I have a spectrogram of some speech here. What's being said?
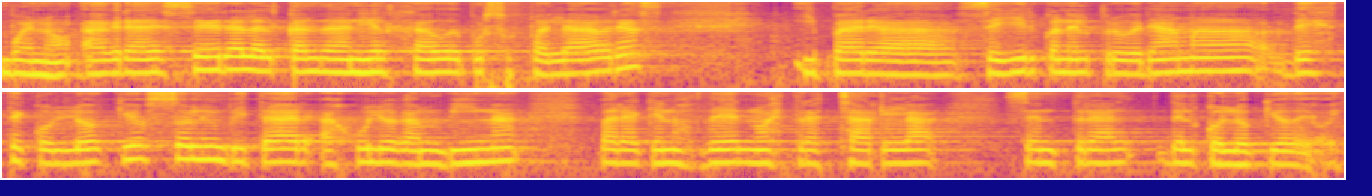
Bueno, agradecer al alcalde Daniel Jaude por sus palabras Y para seguir con el programa de este coloquio, solo invitar a Julio Gambina para que nos dé nuestra charla central del coloquio de hoy.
